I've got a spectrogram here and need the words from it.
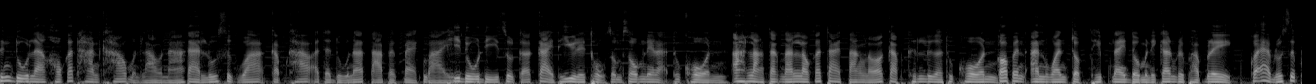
ซึ่งดูแล้วเขาก็ทานข้าวเหมือนเรานะ แต่รู้สึกว่ากับข้าวอาจจะดูหน้าตาแปลกๆไปที่ดูดีสุดก็ไก่ที่อยู่ในถุงส้มๆเนี่ยแหละทุกคนอะหลังจากนั้นเราก็จ่ายตังค์แล้วก็กลับขึ้นเรือทุกคน ก็เป็นอันวันจบทริปในโดมินิกันรีพับลิกก็แอบรู้สึกแ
